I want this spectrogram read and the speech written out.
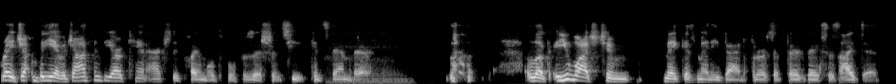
Right, John, but yeah, but Jonathan Villar can't actually play multiple positions. He can stand there. Look, you watched him make as many bad throws at third base as I did.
